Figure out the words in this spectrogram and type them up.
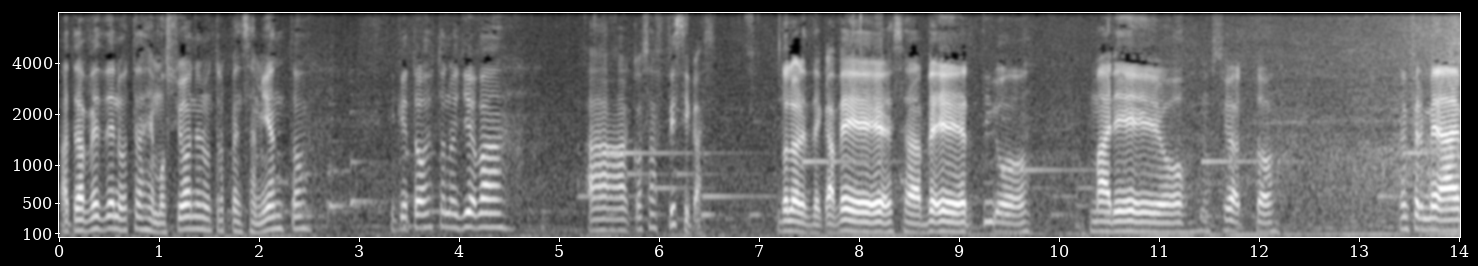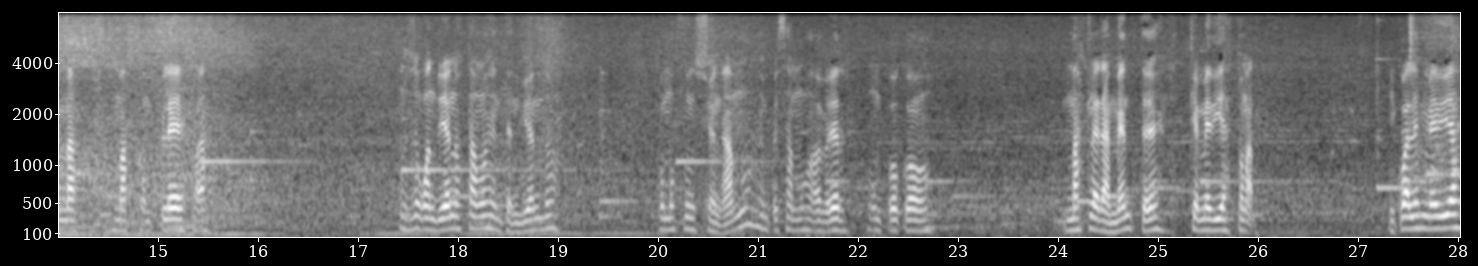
a través de nuestras emociones, nuestros pensamientos, y que todo esto nos lleva a cosas físicas, dolores de cabeza, vértigo, mareo, ¿no es cierto? Enfermedades más, más complejas. Entonces cuando ya no estamos entendiendo cómo funcionamos, empezamos a ver un poco más claramente qué medidas tomar. ¿Y cuáles medidas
